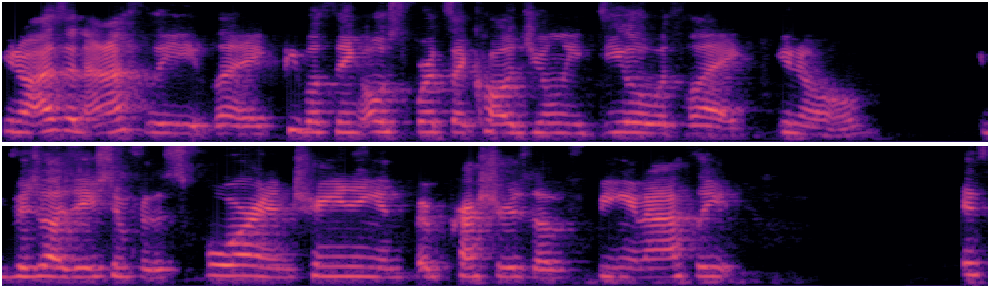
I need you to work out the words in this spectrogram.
you know as an athlete like people think oh sports psychology only deal with like you know visualization for the sport and training and pressures of being an athlete it's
